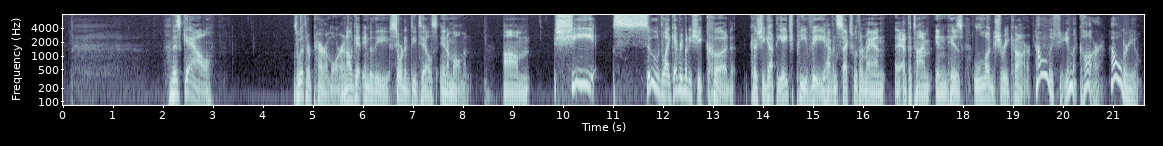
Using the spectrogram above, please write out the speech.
This gal is with her paramour, and I'll get into the sordid details in a moment. Um, she sued like everybody she could because she got the HPV having sex with her man at the time in his luxury car. How old is she in the car? How old are you?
